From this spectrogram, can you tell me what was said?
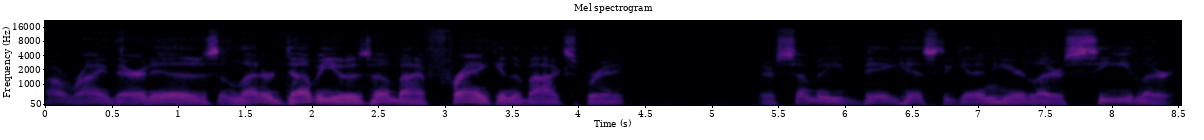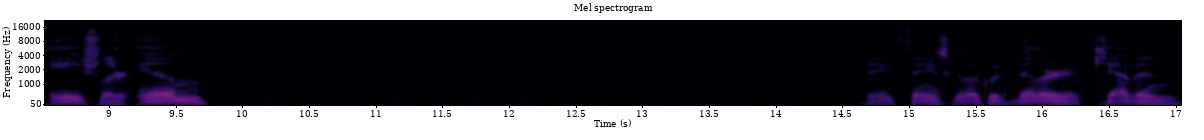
All right, there it is. Letter W is owned by Frank in the box break. There's so many big hits to get in here. Letter C, letter H, letter M. Big things. Good luck with Miller, Kevin.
